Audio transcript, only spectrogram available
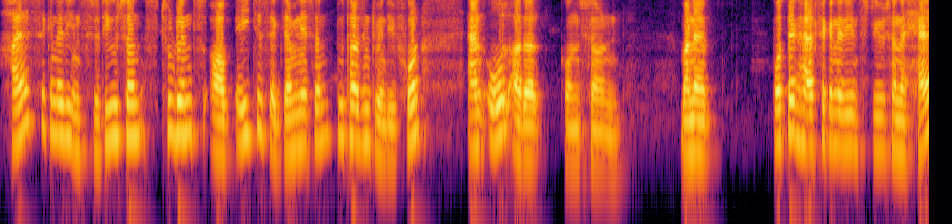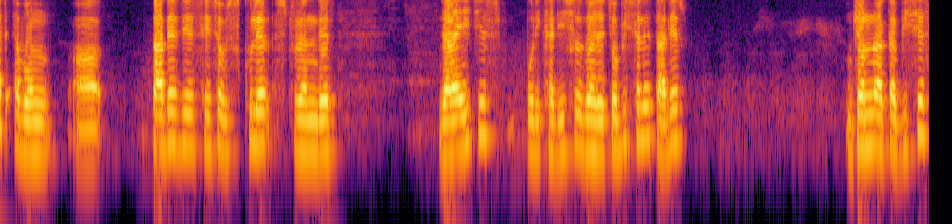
higher secondary institution students of HS examination 2024 and all other concern মানে প্রত্যেক হায়ার সেকেন্ডারি ইনস্টিটিউশনের হেড এবং তাদের যে সেই সব স্কুলের স্টুডেন্টদের যারা এইচএস পরীক্ষা দিয়েছিল দু হাজার চব্বিশ সালে, তাদের জন্য একটা বিশেষ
